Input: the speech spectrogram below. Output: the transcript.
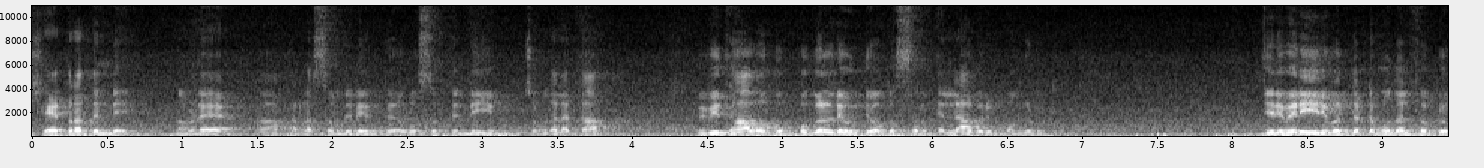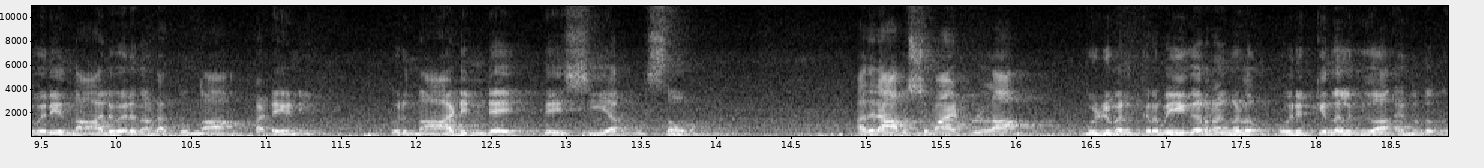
ക്ഷേത്രത്തിന്റെ നമ്മുടെ ഭരണസമിതിയുടെയും ദേവസ്വത്തിന്റെയും ചുമതലക്കാർ വിവിധ വകുപ്പുകളുടെ ഉദ്യോഗസ്ഥർ എല്ലാവരും പങ്കെടുത്തു. ജനുവരി ഇരുപത്തെട്ട് മുതൽ ഫെബ്രുവരി നാല് വരെ നടക്കുന്ന പടയണി ഒരു നാടിന്റെ ദേശീയ ഉത്സവമാണ് അതിനാവശ്യമായിട്ടുള്ള മുഴുവൻ ക്രമീകരണങ്ങളും ഒരുക്കി നൽകുക എന്നുള്ളത്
